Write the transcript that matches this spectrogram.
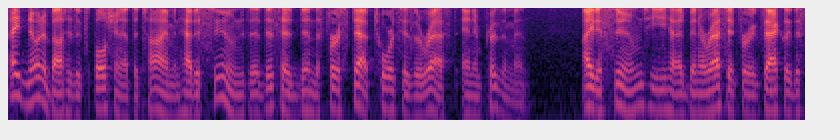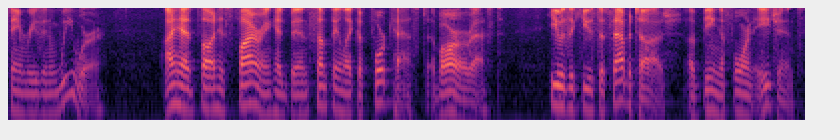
I had known about his expulsion at the time and had assumed that this had been the first step towards his arrest and imprisonment. I had assumed he had been arrested for exactly the same reason we were. I had thought his firing had been something like a forecast of our arrest. He was accused of sabotage, of being a foreign agent,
